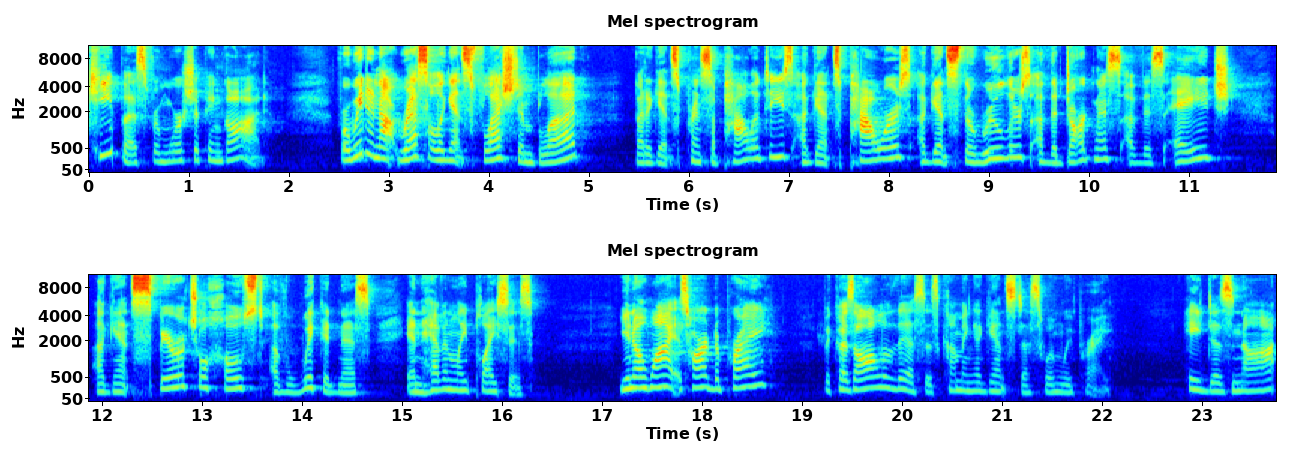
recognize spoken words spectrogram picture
keep us from worshiping God. For we do not wrestle against flesh and blood, but against principalities, against powers, against the rulers of the darkness of this age, against spiritual hosts of wickedness in heavenly places. You know why it's hard to pray? Because all of this is coming against us when we pray. He does not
